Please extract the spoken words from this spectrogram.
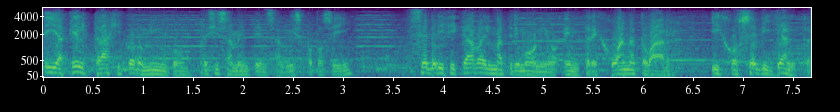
Y aquel trágico domingo, precisamente en San Luis Potosí, se verificaba el matrimonio entre Juana Tobar y José Villalta,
